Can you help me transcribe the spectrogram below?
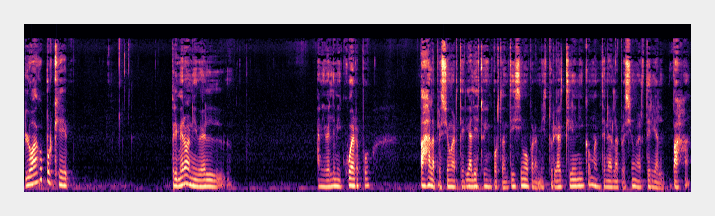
Lo hago porque, primero a nivel a nivel de mi cuerpo, baja la presión arterial y esto es importantísimo para mi historial clínico, mantener la presión arterial baja.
